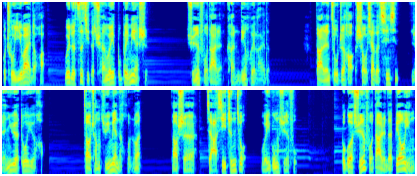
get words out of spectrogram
不出意外的话，为了自己的权威不被蔑视，巡抚大人肯定会来的。大人组织好手下的亲信，人越多越好，造成局面的混乱。倒是假戏真做，围攻巡抚。不过巡抚大人的标营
